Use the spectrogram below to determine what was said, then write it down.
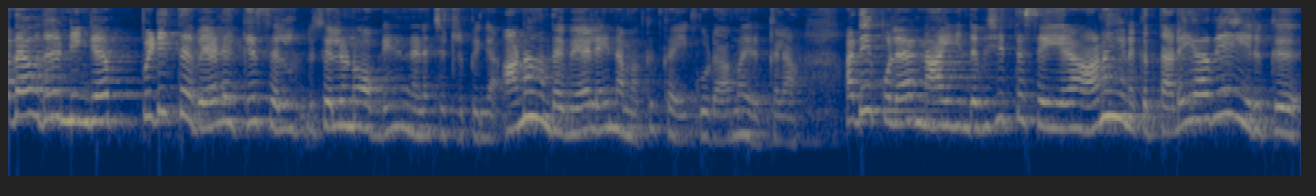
அதாவது நீங்கள் பிடித்த வேலைக்கு செல் செல்லணும் அப்படின்னு நினச்சிட்ருப்பீங்க ஆனால் அந்த வேலை நமக்கு கைகூடாமல் இருக்கலாம். அதே போல் நான் இந்த விஷயத்தை செய்கிறேன் ஆனால் எனக்கு தடையாகவே இருக்குது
